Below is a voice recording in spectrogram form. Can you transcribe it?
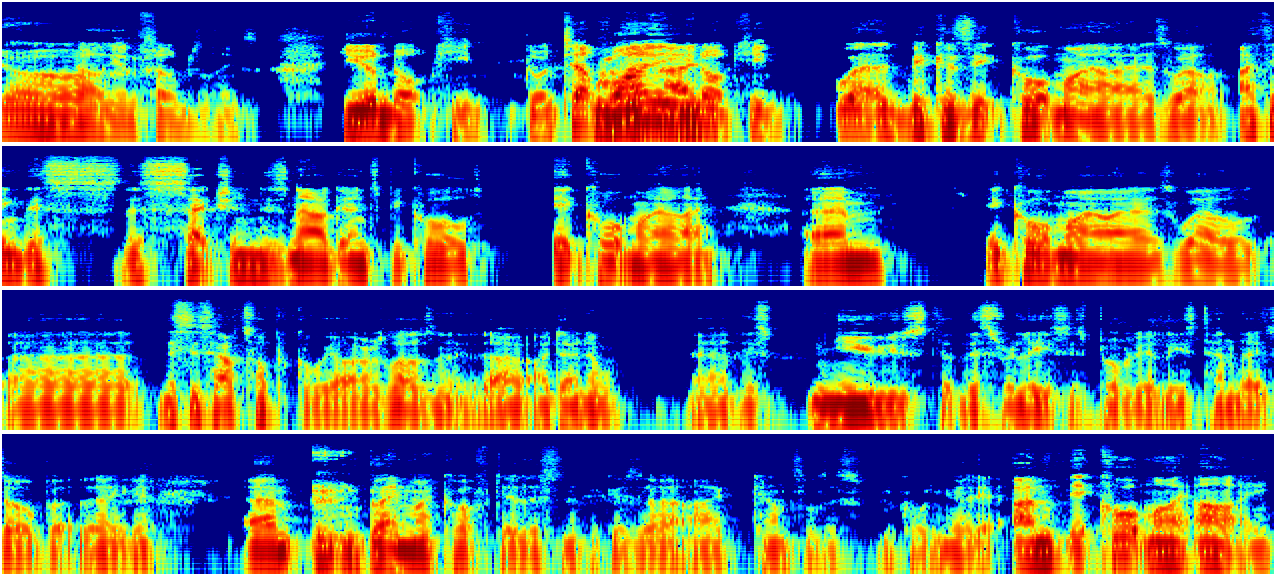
Oh. Italian films and things. You're not keen. Go and tell. Well, why are you not keen? Well, because it caught my eye as well. I think this this section is now going to be called "It Caught My Eye." Um, it caught my eye as well. Uh, this is how topical we are as well, isn't it? I, I don't know. Uh, this news that this release is probably at least 10 days old, but there you go. Um, blame my cough, dear listener, because uh, I cancelled this recording earlier. Um, it caught my eye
